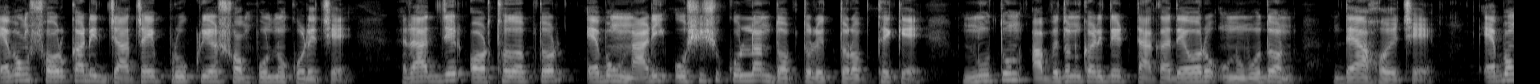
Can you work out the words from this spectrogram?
এবং সরকারি যাচাই প্রক্রিয়া সম্পূর্ণ করেছে। রাজ্যের অর্থ দপ্তর এবং নারী ও শিশু কল্যাণ দপ্তরের তরফ থেকে নতুন আবেদনকারীদের টাকা দেওয়ারও অনুমোদন দেওয়া হয়েছে এবং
